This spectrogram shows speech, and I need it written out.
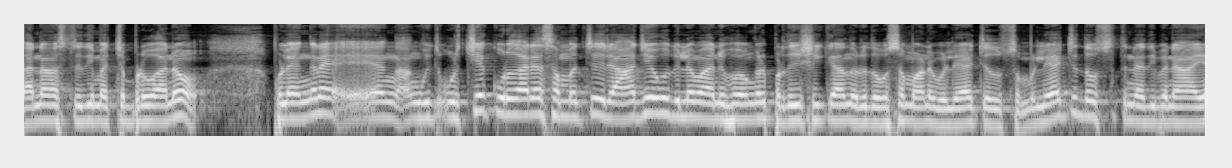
ധനസ്ഥിതി മെച്ചപ്പെടുവാനോ അപ്പോൾ എങ്ങനെ ഉച്ചയക്കുറുകാരെ സംബന്ധിച്ച് രാജയോഗ തുല്യമായ അനുഭവങ്ങൾ പ്രതീക്ഷിക്കാവുന്ന ഒരു ദിവസമാണ് വെള്ളിയാഴ്ച ദിവസം. വെള്ളിയാഴ്ച ദിവസത്തിന്റെ അധിപനായ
